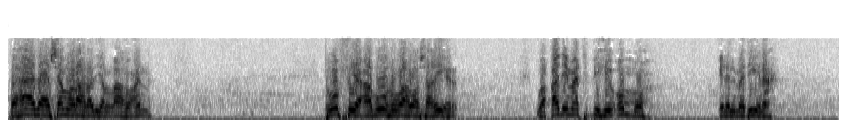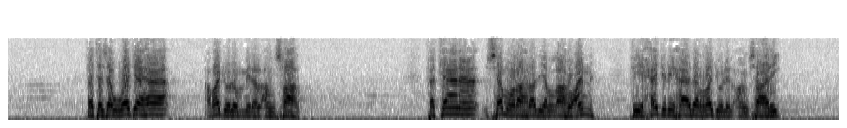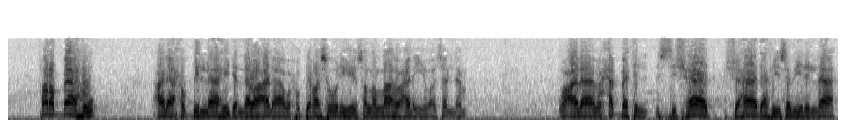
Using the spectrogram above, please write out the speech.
فهذا سمرة رضي الله عنه توفي أبوه وهو صغير. وقدمت به أمه إلى المدينة فتزوجها رجل من الأنصار. فكان سمرة رضي الله عنه في حجر هذا الرجل الأنصاري فرباه على حب الله جل وعلا وحب رسوله صلى الله عليه وسلم وعلى محبة الاستشهاد الشهادة في سبيل الله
